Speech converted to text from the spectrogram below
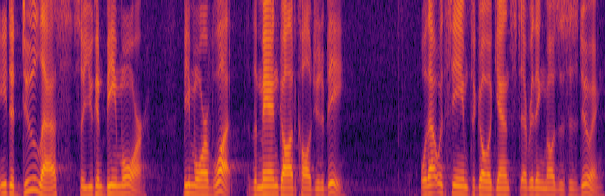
You need to do less so you can be more. Be more of what? The man God called you to be. Well, that would seem to go against everything Moses is doing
